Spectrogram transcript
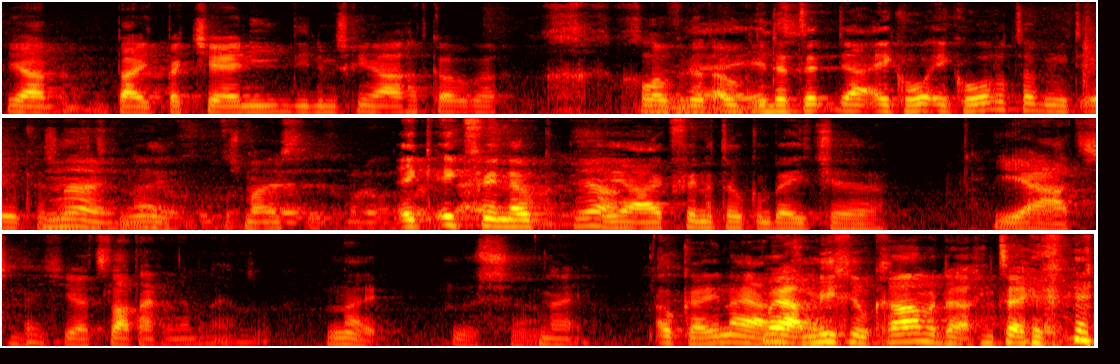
ja, bij, bij die er misschien aan gaat komen, geloof ik dat ook niet. Dat, ja, ik hoor, ik hoor het ook niet eerlijk gezegd. Nee, nee. volgens mij is het... Ik, ik, vind ook, ja. ja. ik vind het ook een beetje... Ja, het is een beetje, het slaat eigenlijk helemaal nergens op. Nee, dus... Uh, nee. Oké, nou ja. Maar ja, Michiel Kramer daarentegen.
